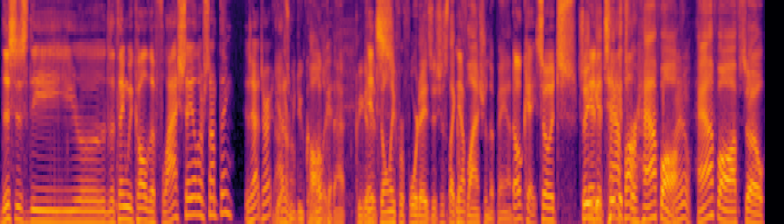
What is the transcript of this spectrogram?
this is the uh, the thing we call the flash sale or something. Is that right? I Yes, we do call Okay. it that because it's, only for four days. It's just like Yep. a flash in the pan. okay. So it's So you get it's half tickets for half off. Half off. So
